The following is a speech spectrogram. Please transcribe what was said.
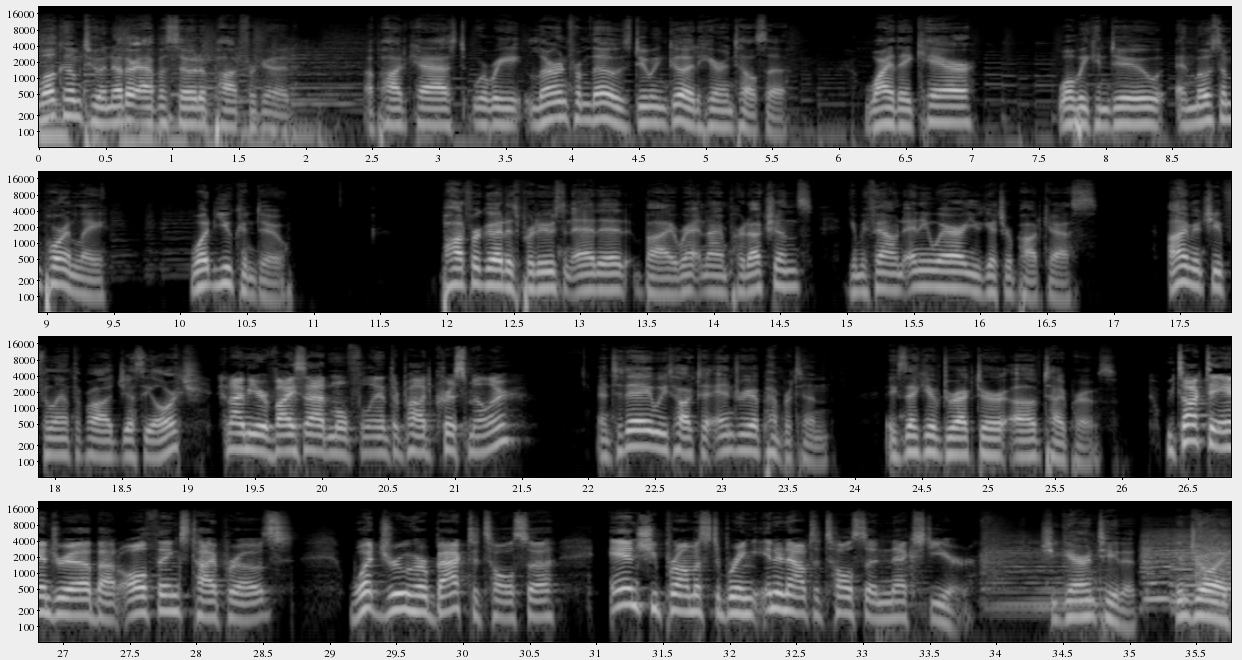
Welcome to another episode of Pod for Good, a podcast where we learn from those doing good here in Tulsa, why they care, what we can do, and most importantly, what you can do. Pod for Good is produced and edited by Rant 9 Productions. It can be found anywhere you get your podcasts. I'm your chief philanthropod, Jesse Lorch, And I'm your Vice Admiral Philanthropod, Chris Miller. and today we talk to Andrea Pemberton, Executive Director of Typros. We talked to Andrea about all things Typros, what drew her back to Tulsa, and she promised to bring In-N-Out to Tulsa next year. She guaranteed it. Enjoy.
